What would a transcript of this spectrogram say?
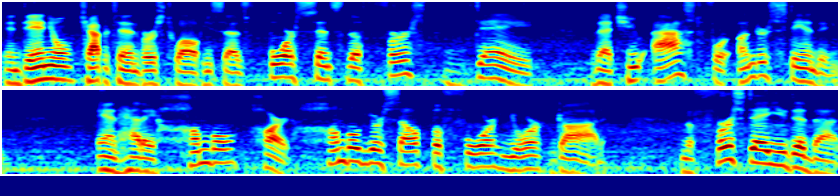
In Daniel chapter 10, verse 12, he says, For since the first day that you asked for understanding and had a humble heart, humbled yourself before your God, the first day you did that,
